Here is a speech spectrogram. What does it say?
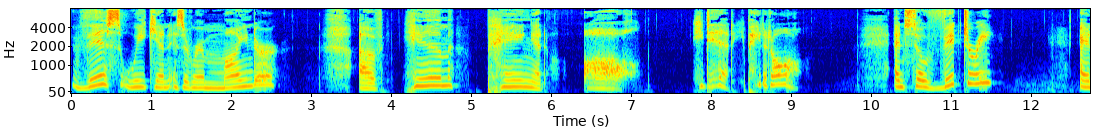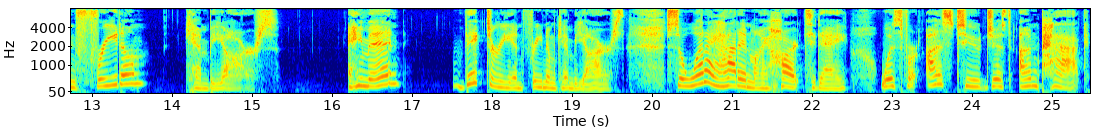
This weekend is a reminder of Him paying it all he did. He paid it all. And so victory and freedom can be ours. Amen. Victory and freedom can be ours. So, what I had in my heart today was for us to just unpack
